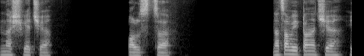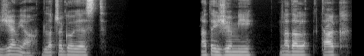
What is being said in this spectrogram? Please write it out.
na świecie, w Polsce, na całej planecie Ziemia. Dlaczego jest na tej Ziemi nadal tak,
